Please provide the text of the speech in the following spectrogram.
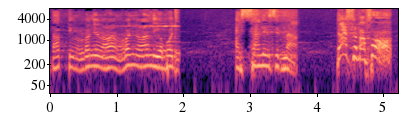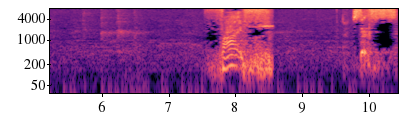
That thing running around, running around your body. I silence it now. That's number four. Five. Six.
